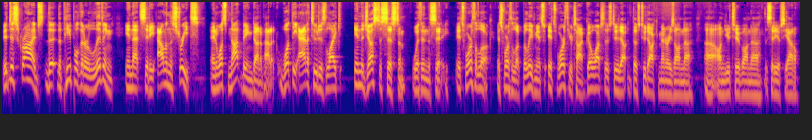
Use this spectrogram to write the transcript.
It describes the, the people that are living in that city out in the streets and what's not being done about it, what the attitude is like in the justice system within the city. It's worth a look. It's worth a look. Believe me, it's it's worth your time. Go watch those two doc- those two documentaries on uh, uh, on YouTube on uh, the city of Seattle.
